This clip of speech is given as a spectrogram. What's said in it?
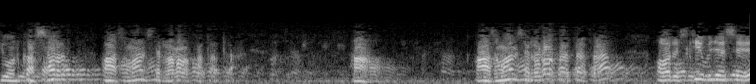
کہ ان کا سر آسمان سے رگڑ کھاتا تھا۔ ہاں آسمان سے رگڑ کھاتا تھا اور اس کی وجہ سے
